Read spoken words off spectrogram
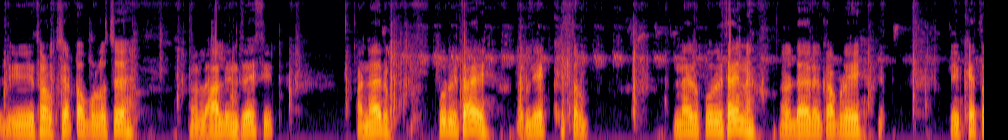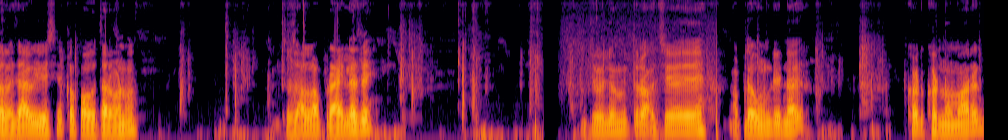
એ થોડોક સેટો છે, એટલે હાલીને જઈશી. આ નાયર પૂરી થાય, એટલે એક ખેતર નાયર પૂરી થાય ને ડાયરેક્ટ આપણે એ ખેતર જ આવી જશે કપા ઉતારવાનું. તો ચાલો આપણે હાલ્યા છે જોઈ લો મિત્રો આજે આપણે ઊંડી નાયર, ખડખડનો માર્ગ.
